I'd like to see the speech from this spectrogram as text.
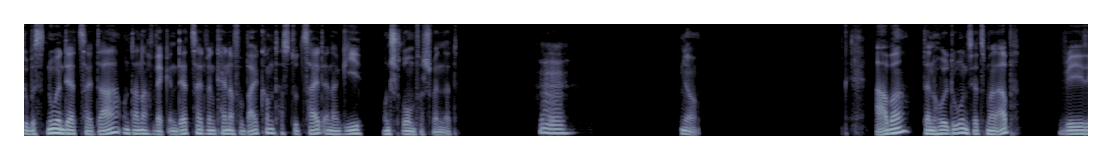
Du bist nur in der Zeit da und danach weg. In der Zeit, wenn keiner vorbeikommt, hast du Zeit, Energie und Strom verschwendet. Hm. Ja. Aber dann hol du uns jetzt mal ab. wie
